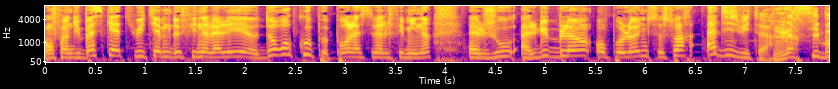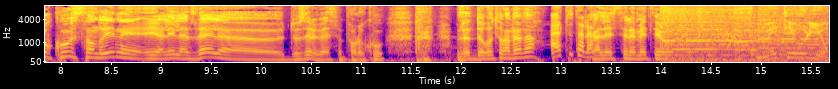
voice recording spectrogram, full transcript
Enfin du basket, huitième de finale allée d'Eurocoupe pour la SVL féminin. Elle joue à Lublin en Pologne ce soir à 18h. Merci beaucoup Sandrine et, allez la SVL, euh, deux LES pour le coup. Vous êtes de retour à Navarre À tout à l'heure. Allez, c'est la météo. Météo Lyon.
